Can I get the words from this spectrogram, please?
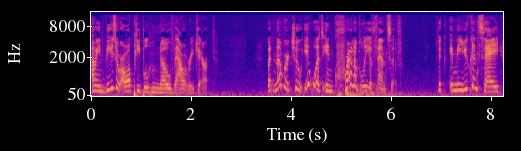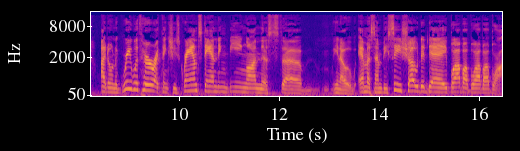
I mean, these are all people who know Valerie Jarrett. But number two, it was incredibly offensive. I mean, you can say, I don't agree with her. I think she's grandstanding being on this, uh, you know, MSNBC show today, blah, blah, blah, blah, blah.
